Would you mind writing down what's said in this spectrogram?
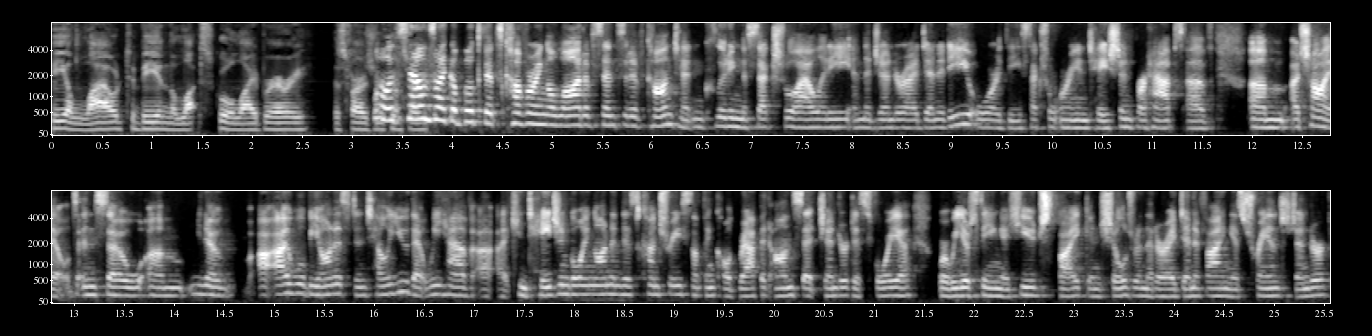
be allowed to be in the li- school library as far as well it sounds like a book that's covering a lot of sensitive content including the sexuality and the gender identity or the sexual orientation perhaps of um, a child. And so um, you know I, I, will be honest and tell you that we have a, a, contagion going on in this country something called rapid onset gender dysphoria where we are seeing a huge spike in children that are identifying as transgender.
